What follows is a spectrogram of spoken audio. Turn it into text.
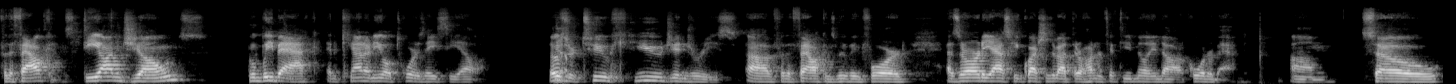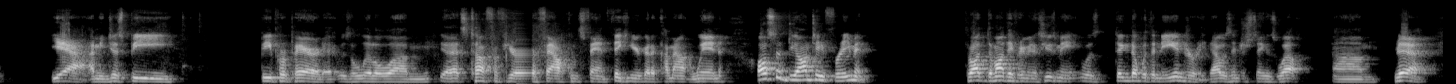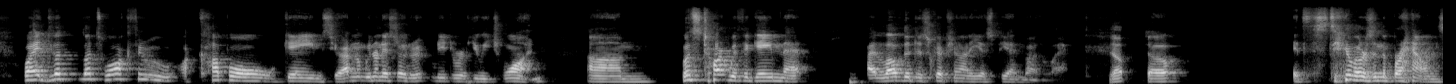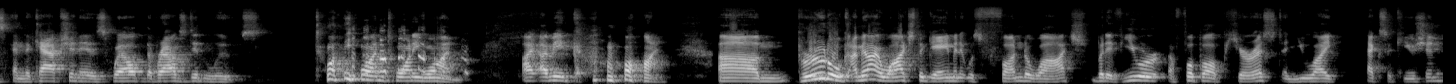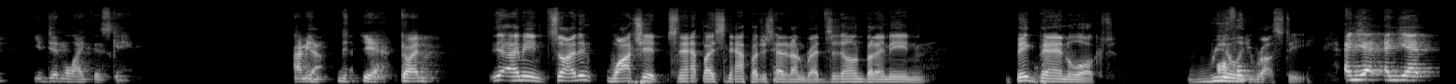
for the Falcons. Deion Jones will be back, and Keanu Neal tore his ACL. Those yeah. are two huge injuries uh, for the Falcons moving forward, as they're already asking questions about their 150 million dollar quarterback. Um, so, yeah, I mean, just be be prepared. It was a little um, yeah, that's tough if you're a Falcons fan thinking you're going to come out and win. Also, Deontay Freeman, Devonta Freeman, excuse me, was dinged up with a knee injury. That was interesting as well. Um, yeah. Well, hey, let, us walk through a couple games here. I don't. We don't necessarily need to review each one. Um, let's start with the game that I love the description on ESPN, by the way. Yep. So it's the Steelers and the Browns, and the caption is, well, the Browns didn't lose 21 21. I, I mean, come on. Um, brutal. I mean, I watched the game and it was fun to watch, but if you were a football purist and you like execution, you didn't like this game. I mean, yeah, yeah go ahead. Yeah, I mean, so I didn't watch it snap by snap. I just had it on red zone, but I mean, Big Ben looked really Awful. rusty. And yet, and yet,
